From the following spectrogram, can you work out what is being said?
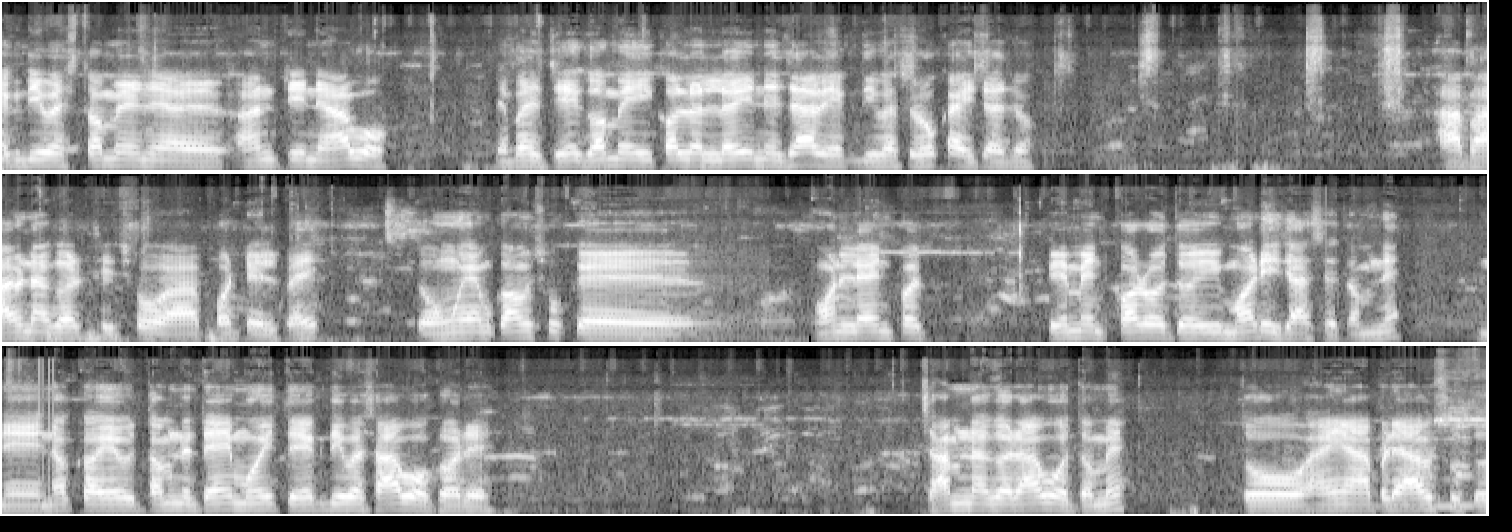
એક દિવસ તમે ને આંટીને આવો. ને પછી જે ગમે એ કલર લઈને જાવ એક દિવસ રોકાઈ જાજો. આ ભાવનગરથી છો આ પટેલભાઈ. તો હું એમ કહું છું કે ઓનલાઈન પર પેમેન્ટ કરો તો એ મળી જશે તમને. ને નકર એવું તમને ટાઈમ હોય તો એક દિવસ આવો ઘરે. જામનગર આવો તમે. તો અહીંયા આપણે આવશું તો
